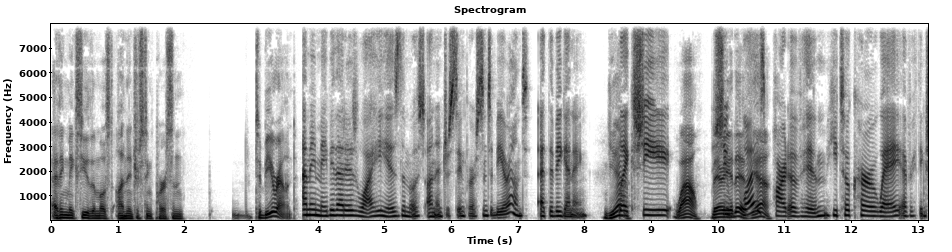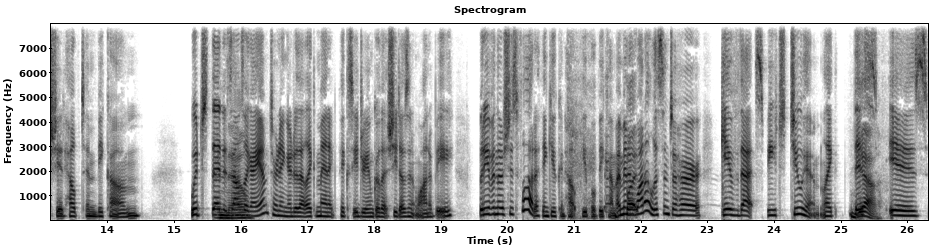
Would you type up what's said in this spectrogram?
I think makes you the most uninteresting person to be around. I mean, maybe that is why he is the most uninteresting person to be around at the beginning. Yeah. Like she Wow. There she it is. was yeah. part of him. He took her away, everything she had helped him become. Which then And it sounds like I am turning into that like manic pixie dream girl that she doesn't want to be. But even though she's flawed, I think you can help people become. I mean, I want to listen to her give that speech to him. Like this Yeah. is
